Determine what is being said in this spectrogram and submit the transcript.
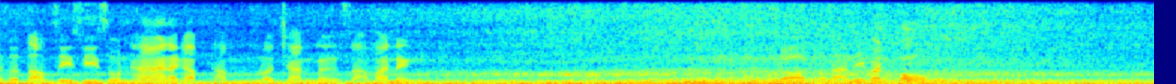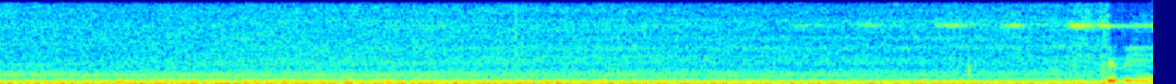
อัสตอม 4405 นะครับทำรถชานเมือง 351 จอดสถานีบ้านโป่งที่นี่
